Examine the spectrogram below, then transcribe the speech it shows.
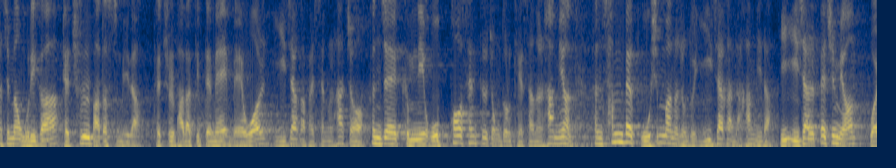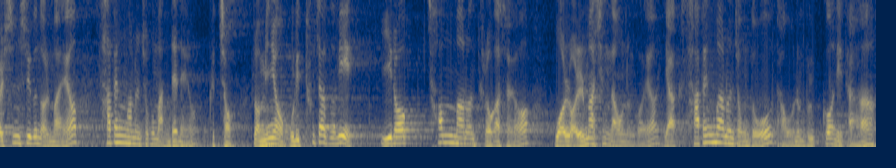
하지만 우리가 대출을 받았습니다. 대출을 받았기 때문에 매월 이자가 발생을 하죠. 현재 금리 5% 정도로 계산을 하면 한 350만 원 정도 이자가 나갑니다. 이 이자를 빼주면 월 순수익은 얼마예요? 400만 원 조금 안 되네요. 그쵸? 그러면요, 우리 투자금이 1억 1천만 원 들어가서요. 월 얼마씩 나오는 거예요? 약 400만 원 정도 나오는 물건이다.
